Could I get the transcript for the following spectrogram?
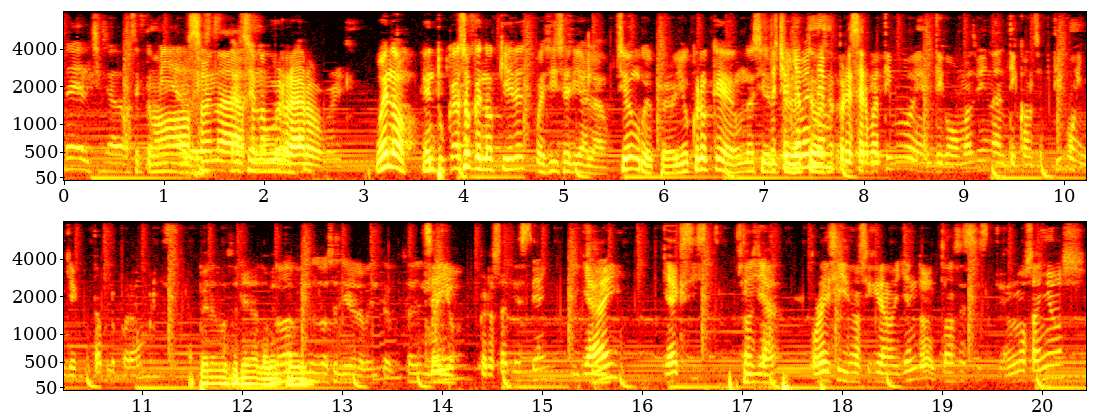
Del chingada vasectomía, No, güey. suena, ¿Estás suena muy raro, güey. Bueno, en tu caso que no quieres, pues sí sería la opción, güey, pero yo creo que aún así De hecho, ya venden preservativo, digo, más bien anticonceptivo inyectable para hombres. Apenas va a salir a la venta, No, apenas va a salir a la venta, sale en Sí, mayo. pero sale este año. Y ya hay, ya existe. Entonces Sí, ya. Por ahí sí nos siguen oyendo. Entonces, este, en unos años,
